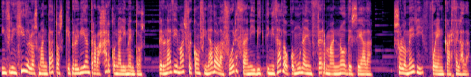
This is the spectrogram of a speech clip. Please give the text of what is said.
infringido los mandatos que prohibían trabajar con alimentos, pero nadie más fue confinado a la fuerza ni victimizado como una enferma no deseada. Solo Mary fue encarcelada.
